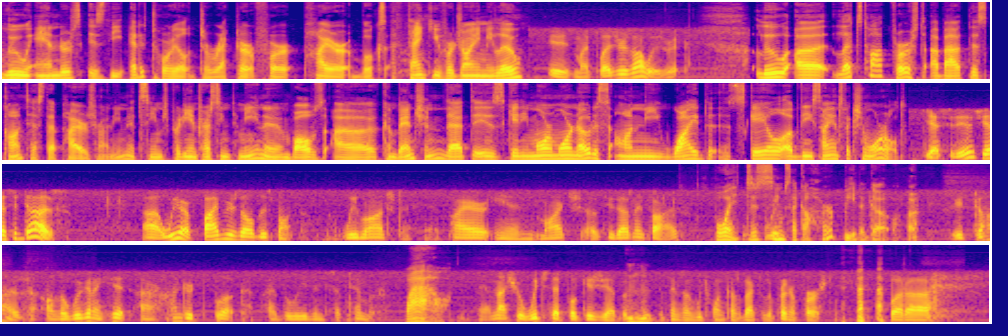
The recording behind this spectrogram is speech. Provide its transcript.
Lou Anders is the editorial director for Pyr Books. Thank you for joining me, Lou. It is my pleasure as always, Rick. Lou, uh, let's talk first about this contest that Pyr's running. It seems pretty interesting to me, and it involves a convention that is getting more and more notice on the wide scale of the science fiction world. Yes, it is. Yes, it does. Uh, we are five years old this month. We launched Pyr in March of 2005. Boy, it just seems like a heartbeat ago. it does, although we're going to hit our 100th book, I believe, in September. Wow. I'm not sure which that book is yet because mm-hmm. it depends on which one comes back to the printer first. but uh,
